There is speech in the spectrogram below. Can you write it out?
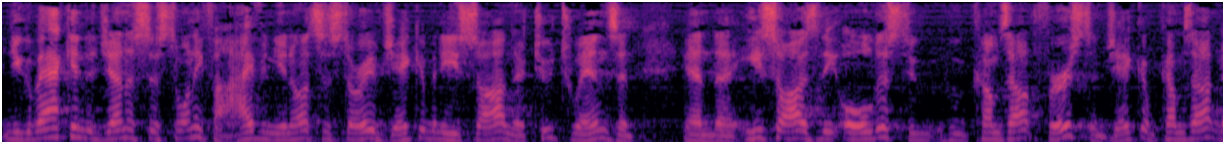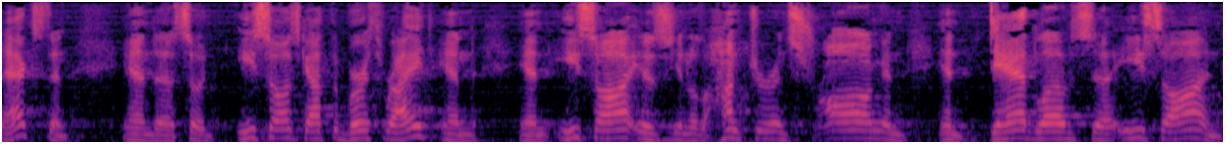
and you go back into Genesis 25, and you know it's the story of Jacob and Esau, and they're two twins, and, and uh, Esau is the oldest who, who comes out first, and Jacob comes out next, and, and uh, so Esau's got the birthright, and, and Esau is, you know, the hunter and strong, and, and dad loves uh, Esau, and,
